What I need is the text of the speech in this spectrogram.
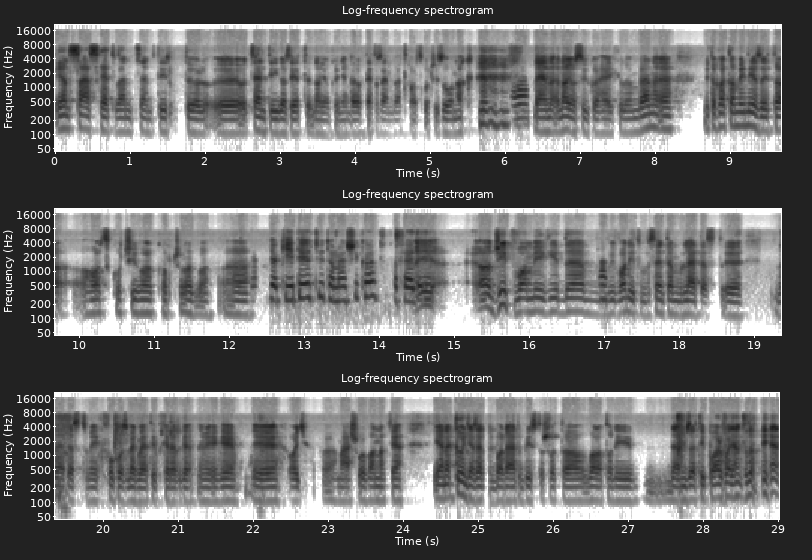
olyan 170 centitől centig azért nagyon könnyen berakták az embert harckocsizónak. De nagyon szűk a hely különben. Mit akartam még nézni itt a, harckocsival kapcsolatban? A két éltűt, a másikat? A felderít? A Jeep van még itt, de van itt, szerintem lehet ezt, lehet ezt még fokoz, meg lehet itt keresgetni még, hogy máshol vannak-e. Ilyenek környezetbarát biztos ott a Balatoni Nemzeti Park, vagy nem tudom, ilyen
